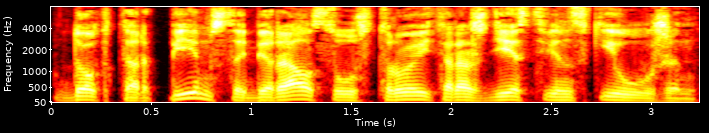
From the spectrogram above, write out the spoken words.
доктор Пим собирался устроить рождественский ужин.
